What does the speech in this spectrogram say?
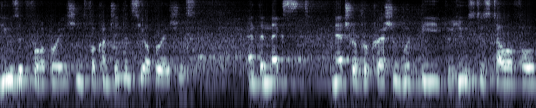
use it for operations, for contingency operations. And the next natural progression would be to use this tower for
